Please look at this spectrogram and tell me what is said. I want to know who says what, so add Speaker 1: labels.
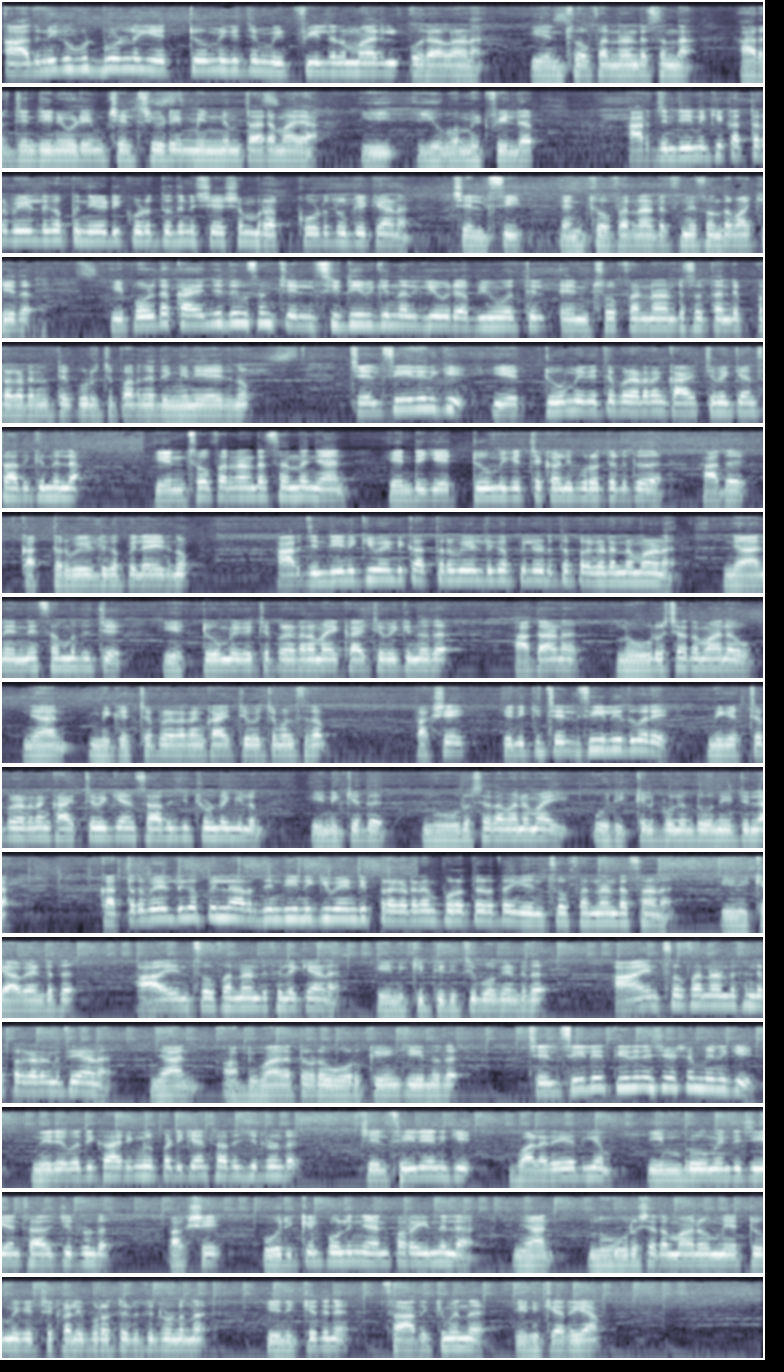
Speaker 1: ആധുനിക ഫുട്ബോളിലെ ഏറ്റവും മികച്ച മിഡ്ഫീൽഡർമാരിൽ ഒരാളാണ് എൻസോ ഫെർണാണ്ടസ് എന്ന അർജന്റീനയുടെയും ചെൽസിയുടെയും മിന്നും താരമായ ഈ യുവ മിഡ്ഫീൽഡർ അർജന്റീനയ്ക്ക് ഖത്തർ വേൾഡ് കപ്പ് നേടിക്കൊടുത്തതിന് ശേഷം റെക്കോർഡ് തുകയ്ക്കാണ് ചെൽസി എൻസോ ഫെർണാണ്ടസിനെ സ്വന്തമാക്കിയത്. ഇപ്പോഴത്തെ കഴിഞ്ഞ ദിവസം ചെൽസി ടി വിക്ക് നൽകിയ ഒരു അഭിമുഖത്തിൽ എൻസോ ഫെർണാണ്ടസ് തന്റെ പ്രകടനത്തെക്കുറിച്ച് പറഞ്ഞത് ഇങ്ങനെയായിരുന്നു. ചെൽസിയിൽ എനിക്ക് ഏറ്റവും മികച്ച പ്രകടനം കാഴ്ചവെക്കാൻ സാധിക്കുന്നില്ല. എൻസോ ഫെർണാണ്ടസ് എന്ന ഞാൻ എന്റെ ഏറ്റവും മികച്ച കളി പുറത്തെടുത്തത് അത് ഖത്തർ വേൾഡ് കപ്പിലായിരുന്നു. അർജന്റീനയ്ക്ക് വേണ്ടി ഖത്തർ വേൾഡ് കപ്പിലെടുത്ത പ്രകടനമാണ് ഞാൻ എന്നെ സംബന്ധിച്ച് ഏറ്റവും മികച്ച പ്രകടനമായി കാഴ്ചവെക്കുന്നത്. അതാണ് നൂറ് ശതമാനവും ഞാൻ മികച്ച പ്രകടനം കാഴ്ചവെച്ച മത്സരം. പക്ഷേ എനിക്ക് ചെൽസിയിൽ ഇതുവരെ മികച്ച പ്രകടനം കാഴ്ചവെക്കാൻ സാധിച്ചിട്ടുണ്ടെങ്കിലും എനിക്കത് നൂറ് ശതമാനമായി ഒരിക്കൽ പോലും തോന്നിയിട്ടില്ല. ഖത്തർ വേൾഡ് കപ്പിൽ അർജന്റീനയ്ക്ക് വേണ്ടി പ്രകടനം പുറത്തെടുത്ത എൻസോ ഫെർണാണ്ടസ് ആണ് എനിക്കാവേണ്ടത്. ആ എൻസോ ഫെർണാണ്ടസിലേക്കാണ് എനിക്ക് തിരിച്ചു പോകേണ്ടത്. ആ എൻസോ ഫെർണാണ്ടസിന്റെ പ്രകടനത്തെയാണ് ഞാൻ അഭിമാനത്തോടെ ഓർക്കുകയും ചെയ്യുന്നത്. ചെൽസിയിലെത്തിയതിനു ശേഷം എനിക്ക് നിരവധി കാര്യങ്ങൾ പഠിക്കാൻ സാധിച്ചിട്ടുണ്ട്. ചെൽസിയിൽ എനിക്ക് വളരെയധികം ഇമ്പ്രൂവ്മെന്റ് ചെയ്യാൻ സാധിച്ചിട്ടുണ്ട്. പക്ഷേ ഒരിക്കൽ പോലും ഞാൻ പറയുന്നില്ല ഞാൻ നൂറ് ശതമാനവും ഏറ്റവും മികച്ച കളി പുറത്തെടുത്തിട്ടുണ്ടെന്ന് എനിക്കതിന് സാധിക്കുമെന്ന് എനിക്കറിയാം.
